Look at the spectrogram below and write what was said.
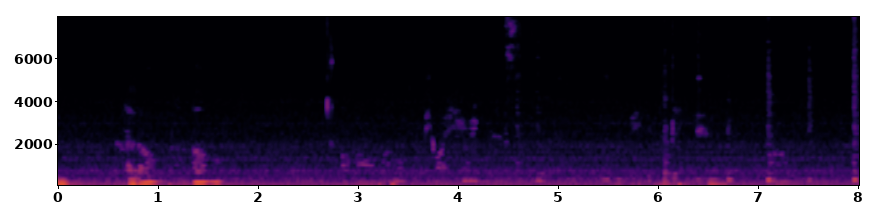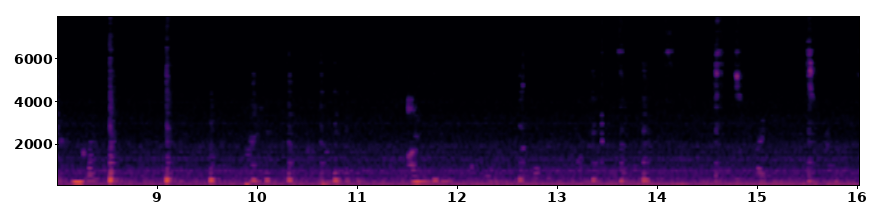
Mm. Hello, hello. Oh, well, if you are hearing this, you made it to two. Um, congrats. I, I will talk what it was last since Freddy and his friends.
